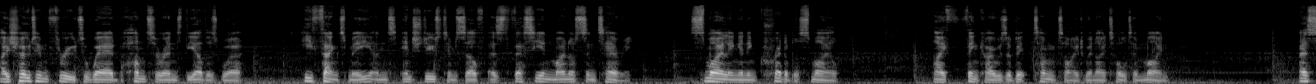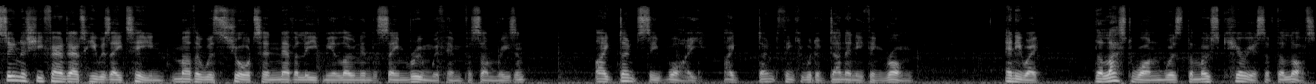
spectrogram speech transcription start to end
I showed him through to where Hunter and the others were. He thanked me and introduced himself as Thessian Minocenteri, smiling an incredible smile. I think I was a bit tongue tied when I told him mine. As soon as she found out he was 18, Mother was sure to never leave me alone in the same room with him for some reason. I don't see why. I don't think he would have done anything wrong. Anyway, the last one was the most curious of the lot.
